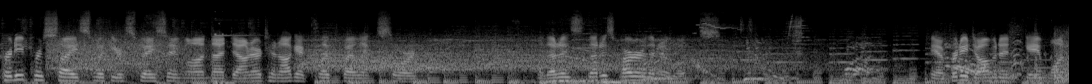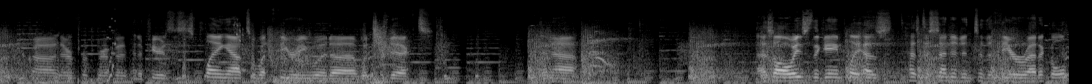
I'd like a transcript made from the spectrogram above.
pretty precise with your spacing on that down air to not get clipped by Link's sword. That is that is harder than it looks. Yeah, pretty dominant game one uh, there for Griffith. It appears this is playing out to what theory would uh, would predict. And uh, as always, the gameplay has has descended into the theoretical.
